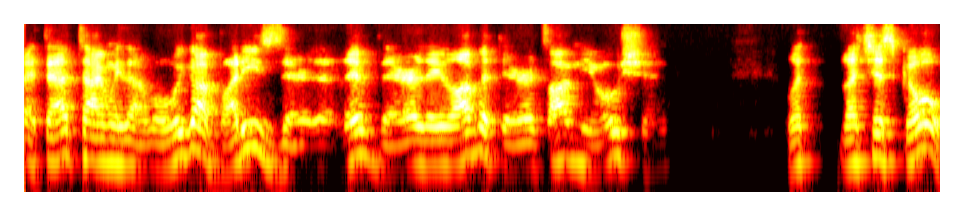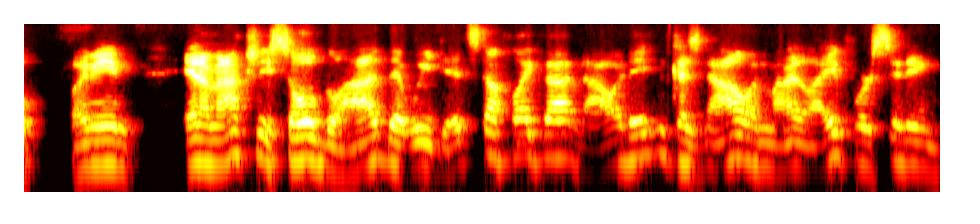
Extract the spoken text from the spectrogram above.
at that time we thought, well, we got buddies there that live there. They love it there. It's on the ocean. Let let's just go. I mean, and I'm actually so glad that we did stuff like that nowadays because now in my life we're sitting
